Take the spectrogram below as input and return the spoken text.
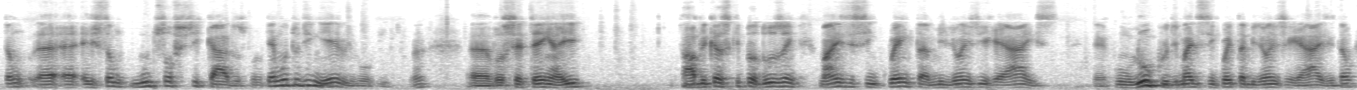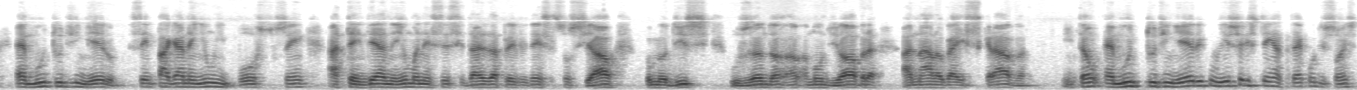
Então, é, é, eles são muito sofisticados, porque é muito dinheiro envolvido. Né? É, você tem aí fábricas que produzem mais de 50 milhões de reais, é, com lucro de mais de 50 milhões de reais. Então, é muito dinheiro, sem pagar nenhum imposto, sem atender a nenhuma necessidade da Previdência Social, como eu disse, usando a, mão de obra análoga à escrava. Então, é muito dinheiro e, com isso, eles têm até condições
